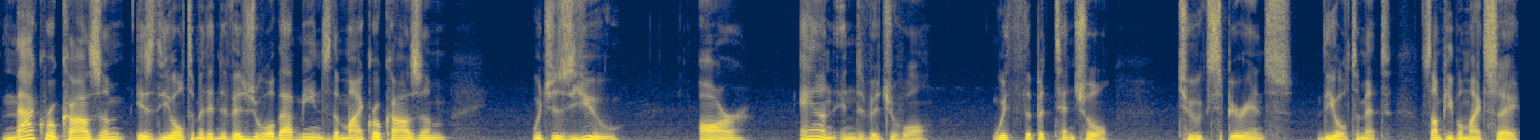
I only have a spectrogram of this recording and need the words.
macrocosm is the ultimate individual. That means the microcosm which is you, are an individual with the potential to experience the ultimate. Some people might say,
